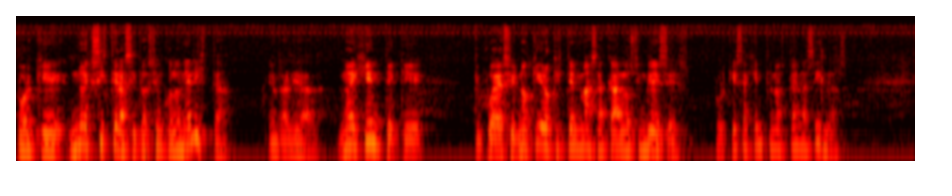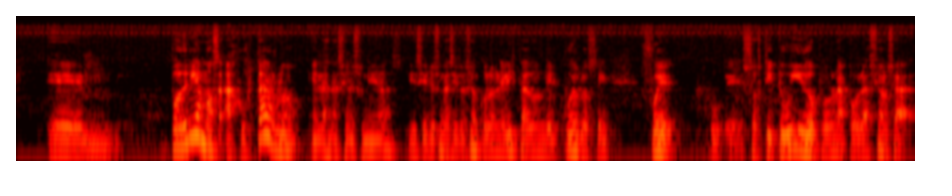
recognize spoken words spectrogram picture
porque no existe la situación colonialista, en realidad. No hay gente que, que pueda decir, no quiero que estén más acá los ingleses, porque esa gente no está en las islas. Eh, podríamos ajustarlo en las Naciones Unidas, y decir, es una situación colonialista donde el pueblo se fue eh, sustituido por una población, o sea,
